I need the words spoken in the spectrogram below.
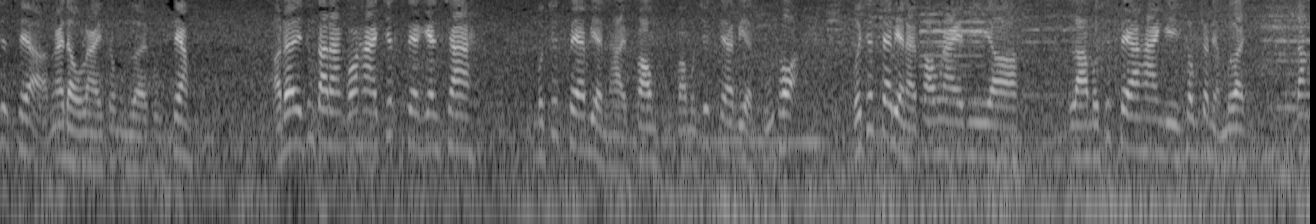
chiếc xe ở ngay đầu này cho mọi người cùng xem. Ở đây chúng ta đang có hai chiếc xe Gentra Một chiếc xe biển Hải Phòng và một chiếc xe biển Phú Thọ. Với chiếc xe biển Hải Phòng này thì ờ, là một chiếc xe 2010 Đăng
